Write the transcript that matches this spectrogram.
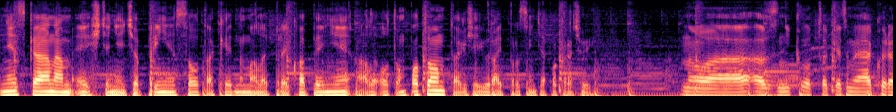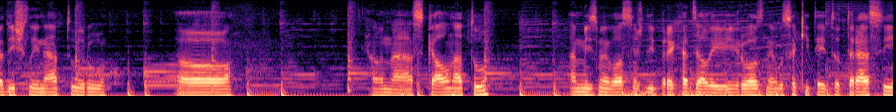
dneska nám ešte niečo priniesol, také jedno malé prekvapenie, ale o tom potom, takže Juraj, prosím ťa, pokračuj. No a, a vzniklo to, keď sme akurát išli na túru o, na Skalnatu a my sme vlastne vždy prechádzali rôzne úseky tejto trasy.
